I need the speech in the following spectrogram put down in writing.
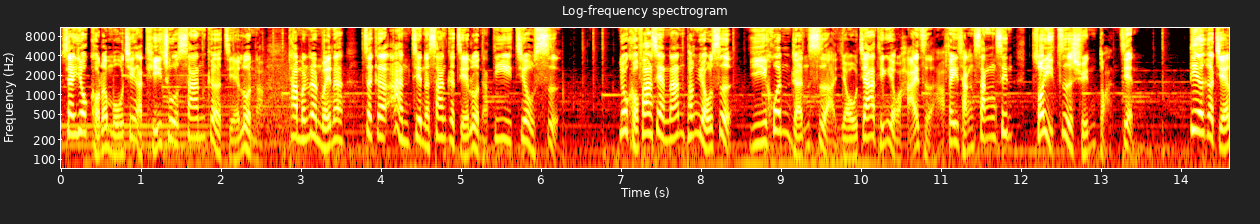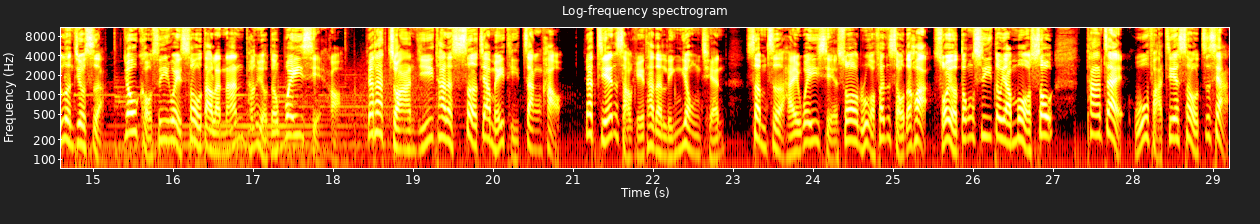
向 Yoko 的母亲啊提出三个结论啊，他们认为呢这个案件的三个结论啊，第一就是。优口发现男朋友是已婚人士啊，有家庭有孩子啊，非常伤心，所以自寻短见。第二个结论就是啊，优口是因为受到了男朋友的威胁啊，要他转移他的社交媒体账号，要减少给他的零用钱，甚至还威胁说如果分手的话，所有东西都要没收。他在无法接受之下，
